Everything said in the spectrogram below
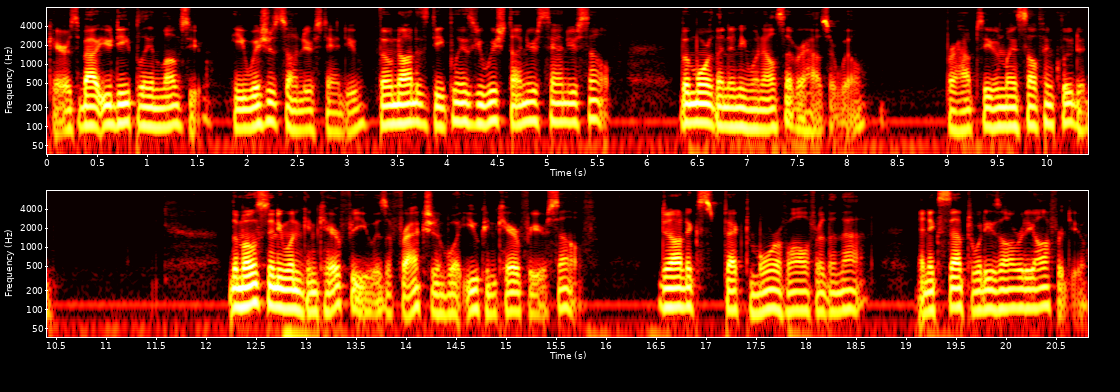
cares about you deeply, and loves you. He wishes to understand you, though not as deeply as you wish to understand yourself, but more than anyone else ever has or will, perhaps even myself included. The most anyone can care for you is a fraction of what you can care for yourself. Do not expect more of Oliver than that, and accept what he has already offered you.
